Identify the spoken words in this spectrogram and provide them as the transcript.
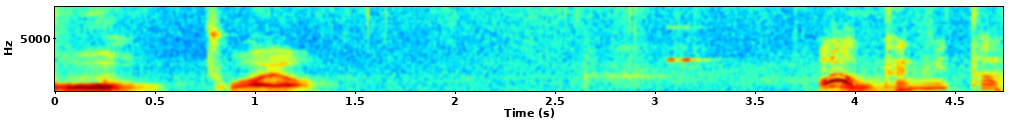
오, 좋아요. 와, 오. 100m.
